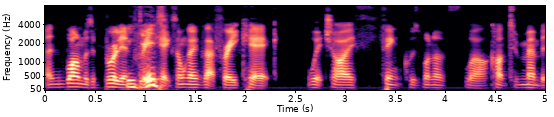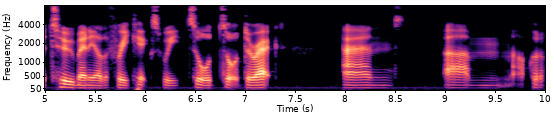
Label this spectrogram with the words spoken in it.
and one was a brilliant he free did. kick. So I'm going for that free kick which I think was one of well, I can't remember too many other free kicks we saw sort of direct, and um, I've got a,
